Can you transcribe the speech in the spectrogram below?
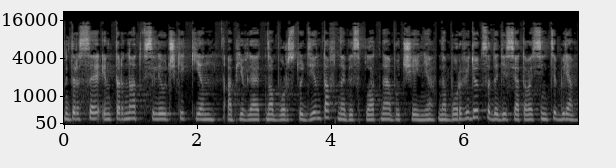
Медресе-интернат в селе Учки-Кен объявляет набор студентов на бесплатное обучение. Набор ведется до 10 сентября.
